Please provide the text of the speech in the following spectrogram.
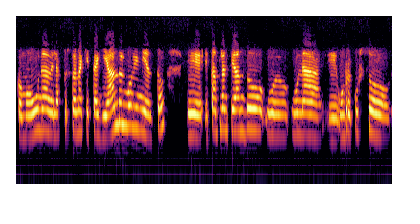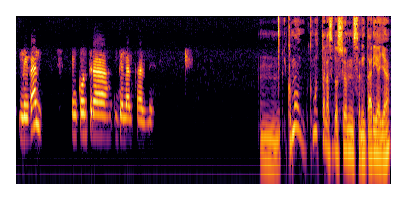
como una de las personas que está guiando el movimiento, eh, están planteando una, eh, un recurso legal en contra del alcalde. Mm, ¿Cómo, ¿Cómo está la situación sanitaria allá?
